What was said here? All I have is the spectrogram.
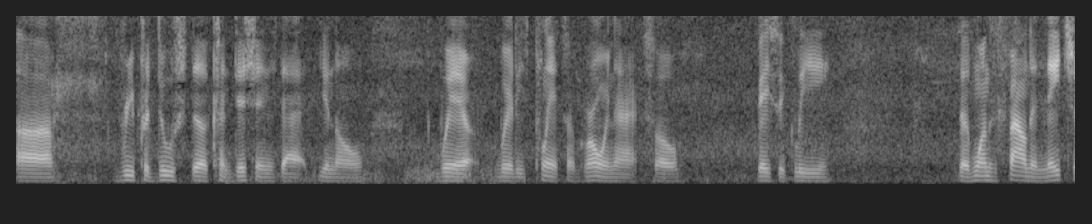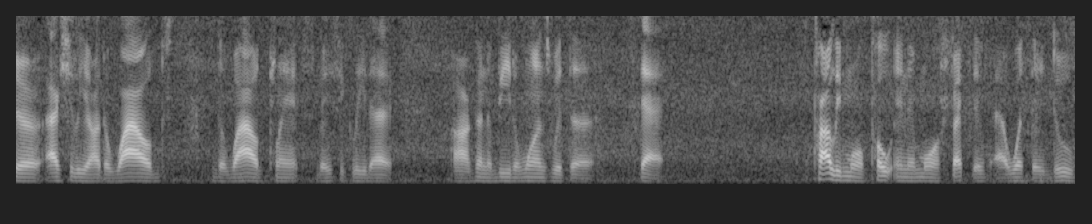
uh, reproduce the conditions that you know where where these plants are growing at. So basically, the ones found in nature actually are the wild the wild plants basically that are going to be the ones with the that probably more potent and more effective at what they do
